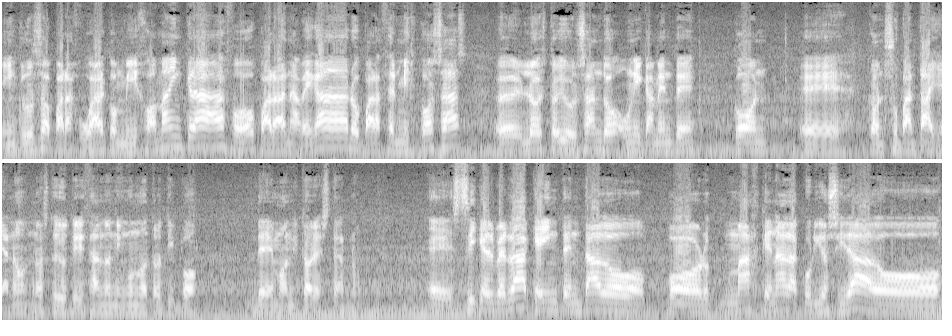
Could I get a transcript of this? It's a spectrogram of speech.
Incluso para jugar con mi hijo a Minecraft o para navegar o para hacer mis cosas, eh, lo estoy usando únicamente con, con su pantalla, ¿no? no estoy utilizando ningún otro tipo de monitor externo. Eh, sí que es verdad que he intentado, por más que nada curiosidad o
